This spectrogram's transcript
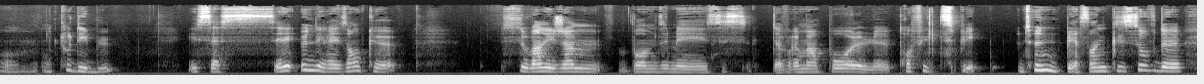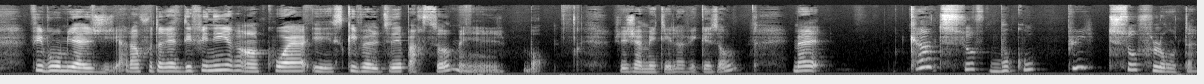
au, tout début. Et ça, c'est une des raisons que souvent les gens vont me dire, mais t'as vraiment pas le profil typique d'une personne qui souffre de fibromyalgie. Alors, il faudrait définir en quoi et ce qu'ils veulent dire par ça, mais bon, j'ai jamais été là avec eux autres. Mais quand tu souffres beaucoup, puis tu souffres longtemps,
